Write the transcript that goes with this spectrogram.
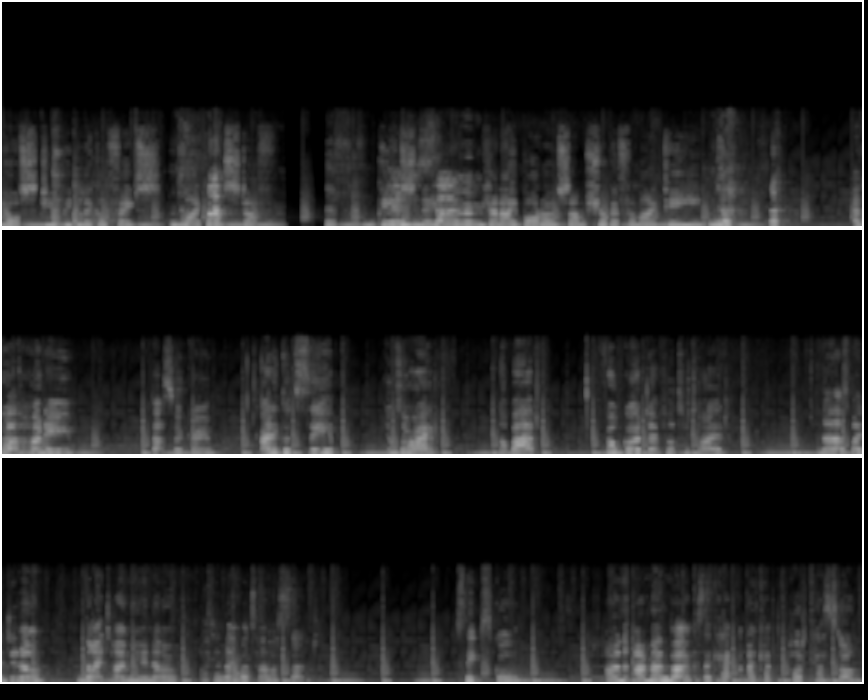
your stupid little face, like and stuff. P.S. Neighbor, can I borrow some sugar for my tea? I got honey. That's okay. I had a good sleep. It was alright. Not bad. Feel good. Don't feel too tired. No, that's my dinner. Nighttime here now. I don't know what time I slept. Sleep school. And I remember because I kept I kept the podcast on.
